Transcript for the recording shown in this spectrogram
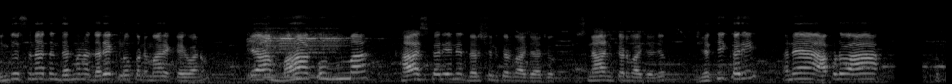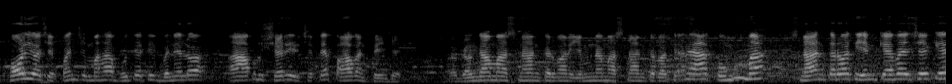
હિન્દુ સનાતન ધર્મના દરેક લોકોને મારે કહેવાનું કે આ મહાકુંભમાં ખાસ કરીને દર્શન કરવા જાજો, સ્નાન કરવા જાજો. જેથી કરી અને આપણો આ ખોળિયો છે પંચ મહાભૂતેથી બનેલો આ આપણું શરીર છે, તે પાવન થઈ જાય. ગંગામાં સ્નાન કરવાનું, યમુનામાં સ્નાન કરવાથી. અને આ કુંભમાં સ્નાન કરવાથી એમ કહેવાય છે કે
